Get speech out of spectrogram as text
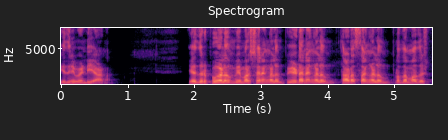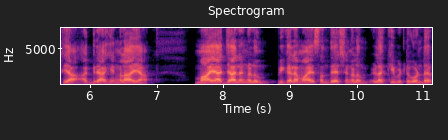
ഇതിനു വേണ്ടിയാണ്. എതിർപ്പുകളും വിമർശനങ്ങളും പീഡനങ്ങളും തടസ്സങ്ങളും പ്രഥമദൃഷ്ട്യ അഗ്രാഹ്യങ്ങളായ മായാജാലങ്ങളും വികലമായ സന്ദേശങ്ങളും ഇളക്കി വിട്ടുകൊണ്ട്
